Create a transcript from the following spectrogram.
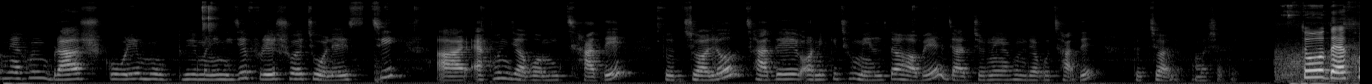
আমি এখন ব্রাশ করে মুখ ধুয়ে মানে নিজে ফ্রেশ হয়ে চলে এসেছি। আর এখন যাব আমি ছাদে। তো চলো ছাদে অনেক কিছু মেলতে হবে যার জন্য এখন যাব ছাদে। তো চলো আমার সাথে। তো দেখো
